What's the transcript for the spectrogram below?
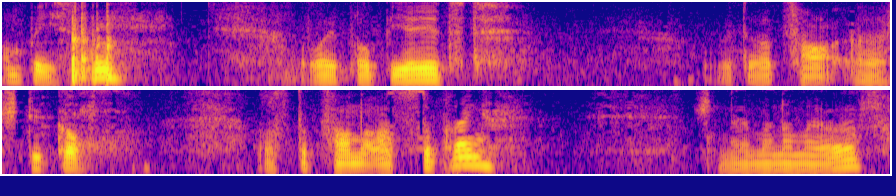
am besten. Aber ich probiere jetzt, ob ich da ein, Pfann, ein Stück aus der Pfanne rauszubringen. Schneiden wir nochmal auf.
